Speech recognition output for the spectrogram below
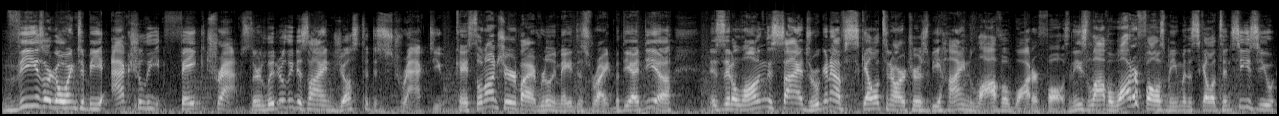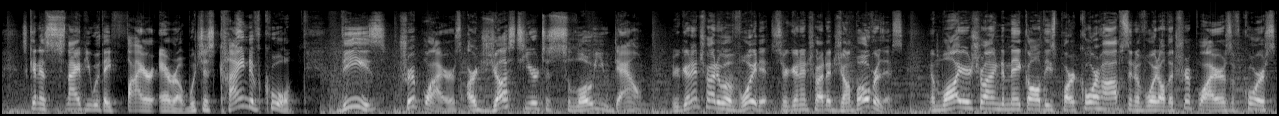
These are going to be actually fake traps. They're literally designed just to distract you. Okay, still not sure if I really made this right, but the idea is that along the sides, we're gonna have skeleton archers behind lava waterfalls. And these lava waterfalls mean when the skeleton sees you, it's gonna snipe you with a fire arrow, which is kind of cool. These tripwires are just here to slow you down. You're gonna try to avoid it, so you're gonna try to jump over this. And while you're trying to make all these parkour hops and avoid all the tripwires, of course,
